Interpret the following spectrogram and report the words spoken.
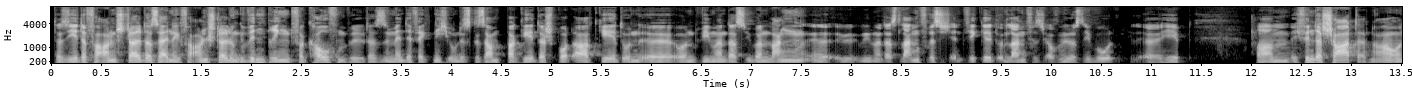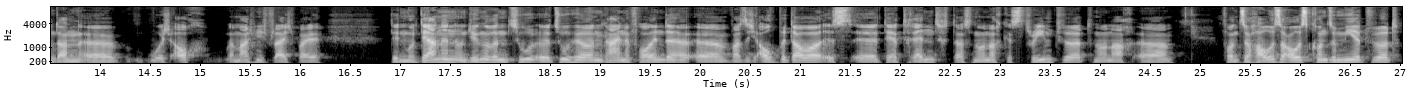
dass jeder Veranstalter seine Veranstaltung gewinnbringend verkaufen will. Dass es im Endeffekt nicht um das Gesamtpaket der Sportart geht und, äh, und wie man das über einen langen, äh, wie man das langfristig entwickelt und langfristig auf ein höheres Niveau äh, hebt. Ähm, ich finde das schade. Ne? Und dann, äh, wo ich auch, da mache ich mich vielleicht bei den modernen und jüngeren äh, Zuhörern keine Freunde. Äh, was ich auch bedauere, ist äh, der Trend, dass nur noch gestreamt wird, nur noch äh, von zu Hause aus konsumiert wird.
